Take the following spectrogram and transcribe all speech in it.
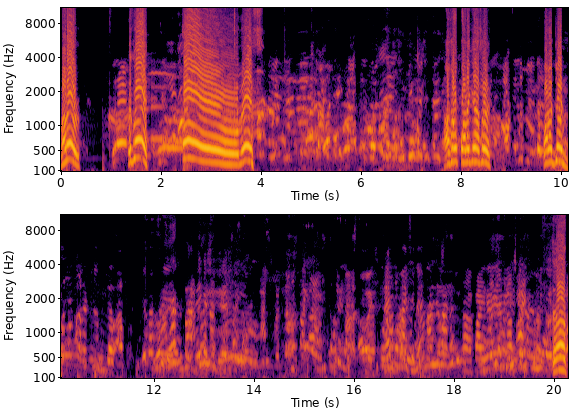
মারো। দেখবে? ও মিস আসো পরে কে আছে পরের জন। এক।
